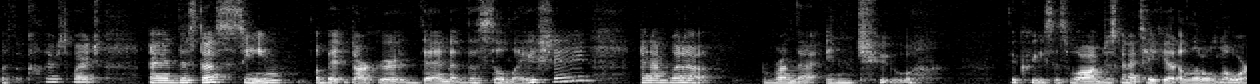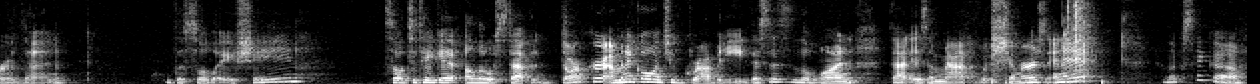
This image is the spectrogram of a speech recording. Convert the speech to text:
with a color swatch. And this does seem a bit darker than the Soleil shade. And I'm gonna run that into the crease as well. I'm just gonna take it a little lower than the Soleil shade. So to take it a little step darker, I'm gonna go into Gravity. This is the one that is a matte with shimmers in it. It looks like a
